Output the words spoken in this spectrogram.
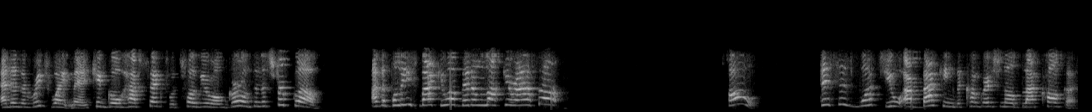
and as a rich white man, can go have sex with 12 year old girls in a strip club. And the police back you up, they don't lock your ass up. How? This is what you are backing the Congressional Black Caucus.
